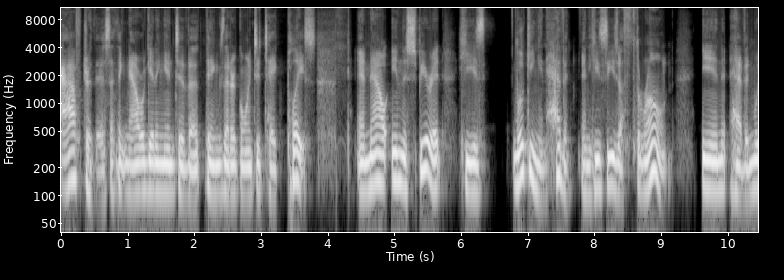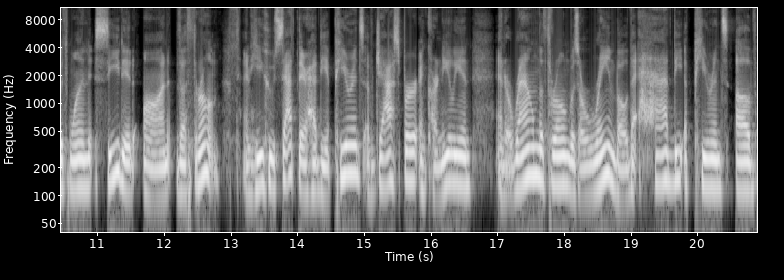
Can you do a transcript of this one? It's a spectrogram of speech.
after this. I think now we're getting into the things that are going to take place. And now in the spirit, he's looking in heaven and he sees a throne in heaven with one seated on the throne. And he who sat there had the appearance of jasper and carnelian, and around the throne was a rainbow that had the appearance of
